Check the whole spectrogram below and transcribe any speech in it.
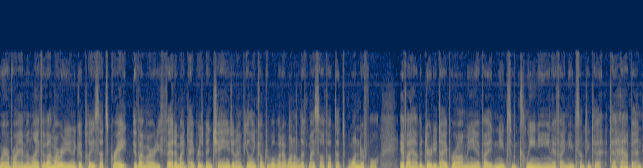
Wherever I am in life. If I'm already in a good place, that's great. If I'm already fed and my diaper's been changed and I'm feeling comfortable, but I want to lift myself up, that's wonderful. If I have a dirty diaper on me, if I need some cleaning, if I need something to, to happen,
